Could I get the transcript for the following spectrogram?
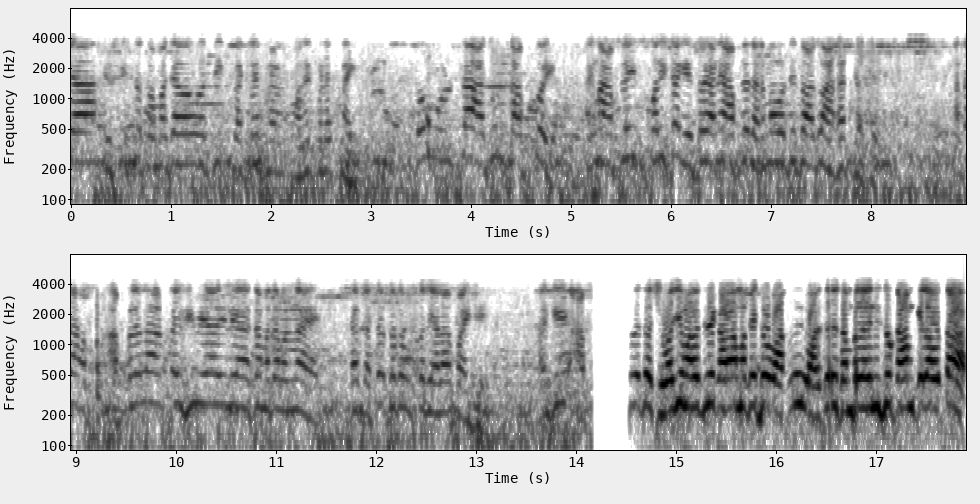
त्या- विशिष्ट समाजावरती कसल्या फरक पडत नाही. तो उलटा अजून दाबतोय आणि मग आपली परीक्षा घेतोय आणि आपल्या धर्मावरती तो अजून आघात करतोय. आता आप- आपल्याला आता ही वेळ आलेली आहे असं माझं म्हणणं आहे. त्या तसं उत्तर यायला पाहिजे. कारण की आप- शिवाजी महाराजांच्या काळामध्ये जो वारकरी वारकरी संप्रदायाने जो काम केला होता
